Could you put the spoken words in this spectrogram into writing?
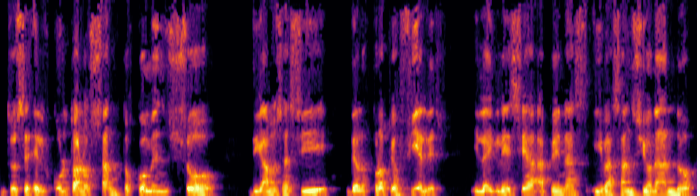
Entonces, el culto a los santos comenzó, digamos así, de los propios fieles y la iglesia apenas iba sancionando,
